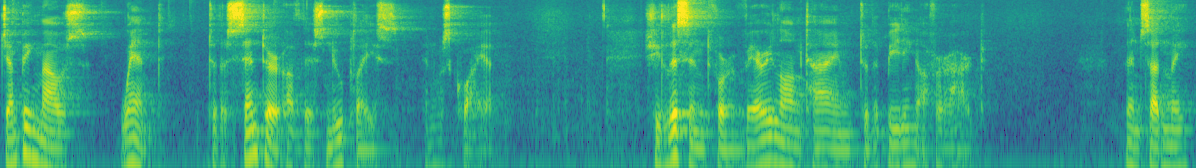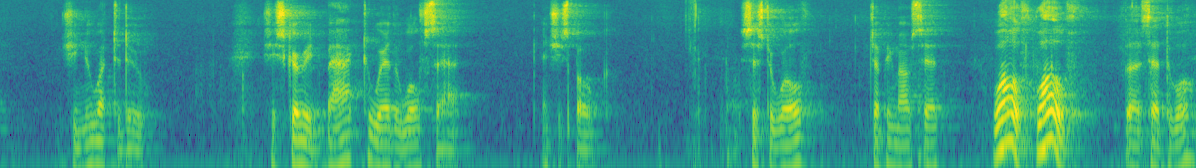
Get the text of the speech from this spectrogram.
Jumping Mouse went to the center of this new place and was quiet. She listened for a very long time to the beating of her heart. Then suddenly, she knew what to do. She scurried back to where the wolf sat and she spoke. Sister Wolf, Jumping Mouse said. Wolf, Wolf, uh, said the wolf.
